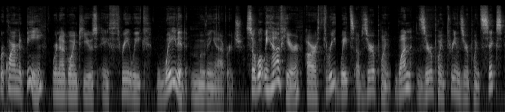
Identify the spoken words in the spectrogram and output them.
Requirement B, we're now going to use a three-week weighted moving average. So what we have here are three weights of 0.1, 0.3, and 0.6,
